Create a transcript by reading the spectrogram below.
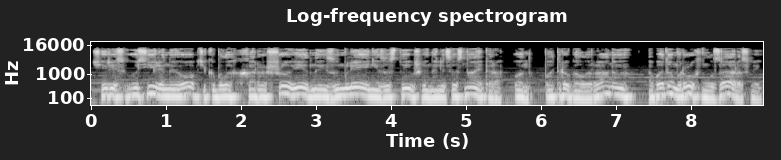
Через усиленную оптику было хорошо видно изумление, застывшее на лице снайпера. Он потрогал рану, а потом рухнул заросли.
